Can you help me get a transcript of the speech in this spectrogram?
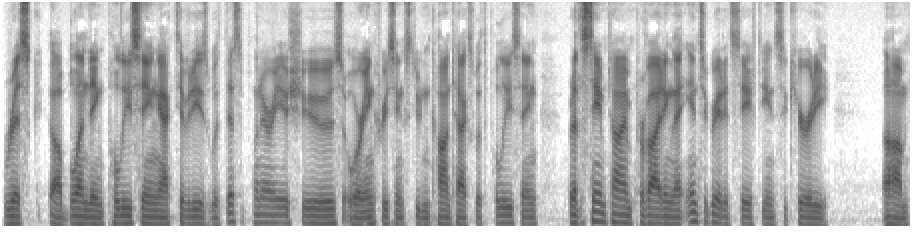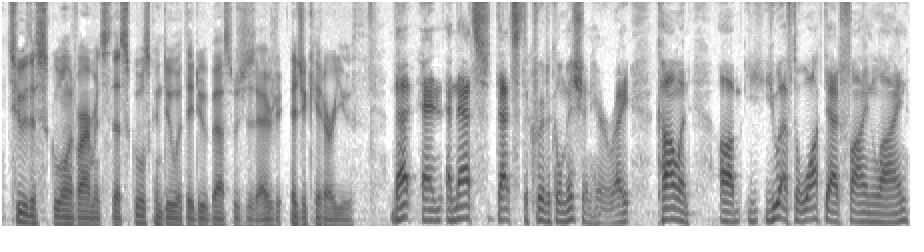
risk uh, blending policing activities with disciplinary issues or increasing student contacts with policing, but at the same time providing that integrated safety and security um, to the school environment so that schools can do what they do best, which is edu- educate our youth. That and, and that's that's the critical mission here, right, Colin? Um, you have to walk that fine line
